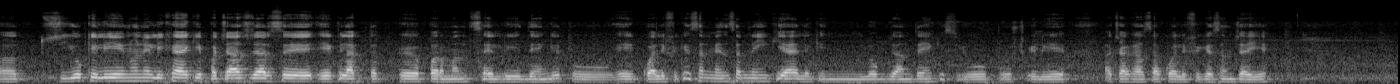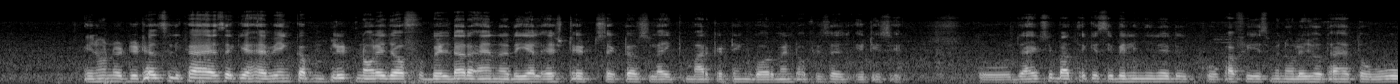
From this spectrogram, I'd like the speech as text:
सीईओ के लिए इन्होंने लिखा है कि पचास हज़ार से एक लाख तक पर मंथ सैलरी देंगे तो एक क्वालिफ़िकेशन मेंशन नहीं किया है, लेकिन लोग जानते हैं कि सीईओ पोस्ट के लिए अच्छा खासा क्वालिफ़िकेशन चाहिए। इन्होंने डिटेल्स लिखा है ऐसे कि having complete knowledge of builder and real estate sectors like marketing government office ETC तो ज़ाहिर सी बात है कि सिविल इंजीनियर को काफ़ी इसमें नॉलेज होता है तो वो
